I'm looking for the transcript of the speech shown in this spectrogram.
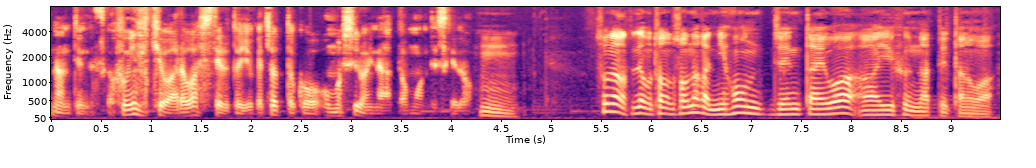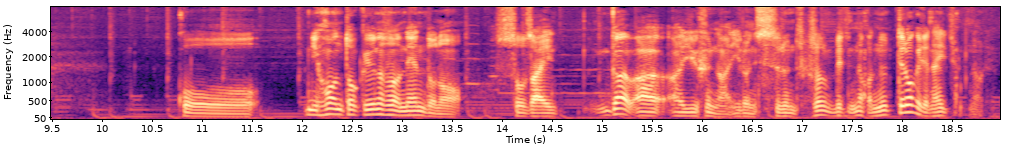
なんていうんですか、雰囲気を表してるというか、ちょっとこう、面白いなと思うんですけど。うん。その中でもそその中で日本全体はああいう風になってったのはこう日本特有のその粘土の素材があああいう風な色にするんですけどそれ別になんか塗ってるわけじゃないですもんねあれ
